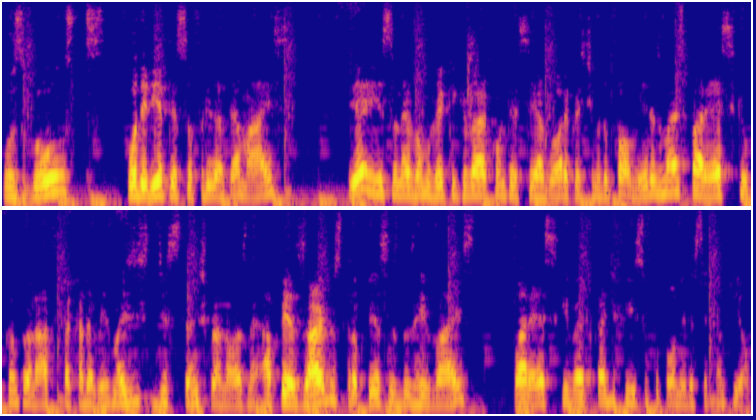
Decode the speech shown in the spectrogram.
os gols, poderia ter sofrido até mais e é isso, né? Vamos ver o que, vai acontecer agora com esse time do Palmeiras, mas parece que o campeonato está cada vez mais distante para nós, né? Apesar dos tropeços dos rivais, parece que vai ficar difícil para o Palmeiras ser campeão.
